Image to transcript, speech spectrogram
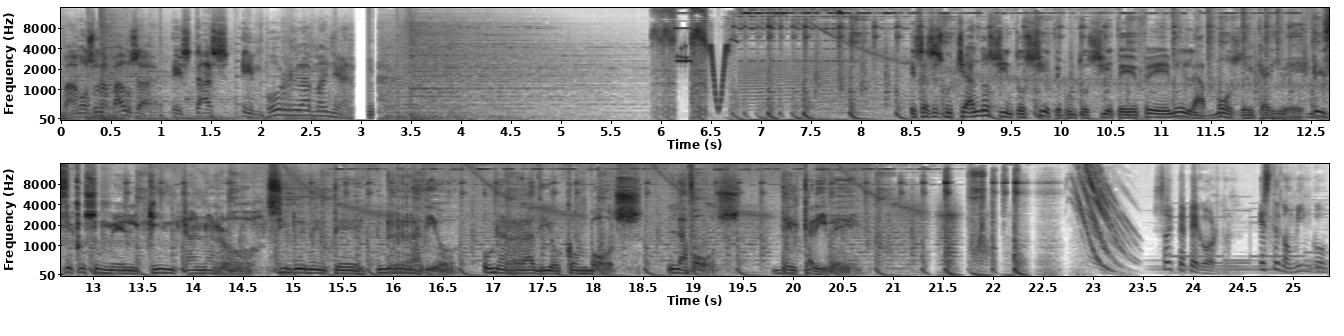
Vamos a una pausa. Estás en Por la Mañana. Estás escuchando 107.7 FM La Voz del Caribe. Desde Cozumel, Quintana Roo. Simplemente radio. Una radio con voz. La Voz del Caribe. Soy Pepe Gordon. Este domingo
